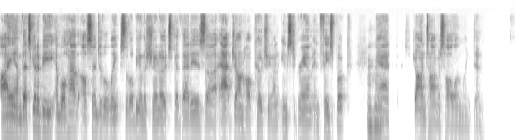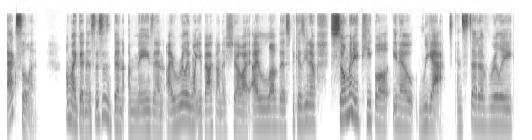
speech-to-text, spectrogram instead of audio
I am. That's going to be, and we'll have, I'll send you the link so they'll be in the show notes, but that is uh, at John Hall Coaching on Instagram and Facebook hmm and John Thomas Hall on LinkedIn. Excellent. Oh my goodness, this has been amazing. I really want you back on the show. I, I love this because, you know, so many people, you know, react instead of really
